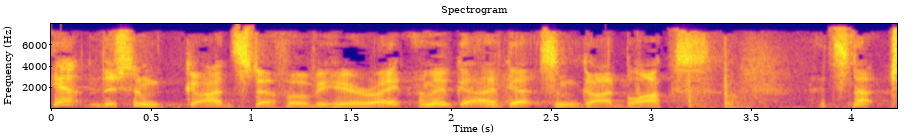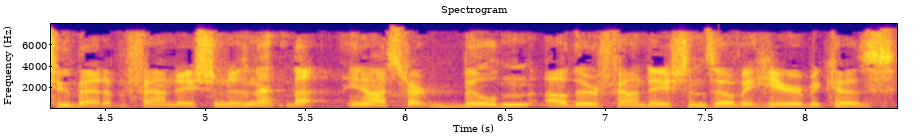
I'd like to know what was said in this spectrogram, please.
Yeah, there's some God stuff over here, right? I mean, I've got, I've got some God blocks. It's not too bad of a foundation, isn't it? But, you know, I start building other foundations over here because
